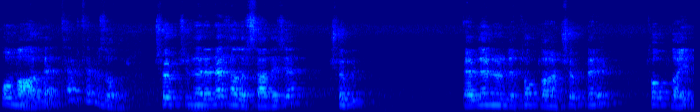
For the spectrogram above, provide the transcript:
O mahalle tertemiz olur. Çöpçülere ne kalır sadece? Çöpü, evlerin önünde toplanan çöpleri toplayıp,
